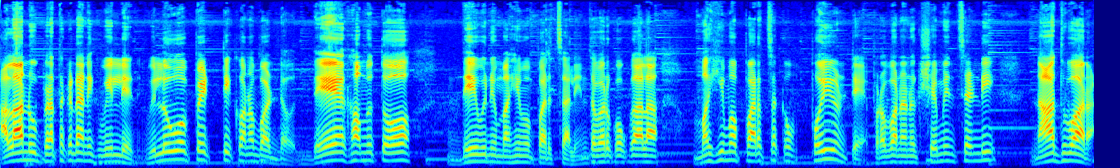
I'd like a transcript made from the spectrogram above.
అలా నువ్వు బ్రతకడానికి వీల్లేదు. విలువ పెట్టి కొనబడ్డావు. దేహముతో దేవుని మహిమపరచాలి. ఇంతవరకు ఒకవేళ మహిమపరచకపోయి ఉంటే ప్రభు నన్ను క్షమించండి. నా ద్వారా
